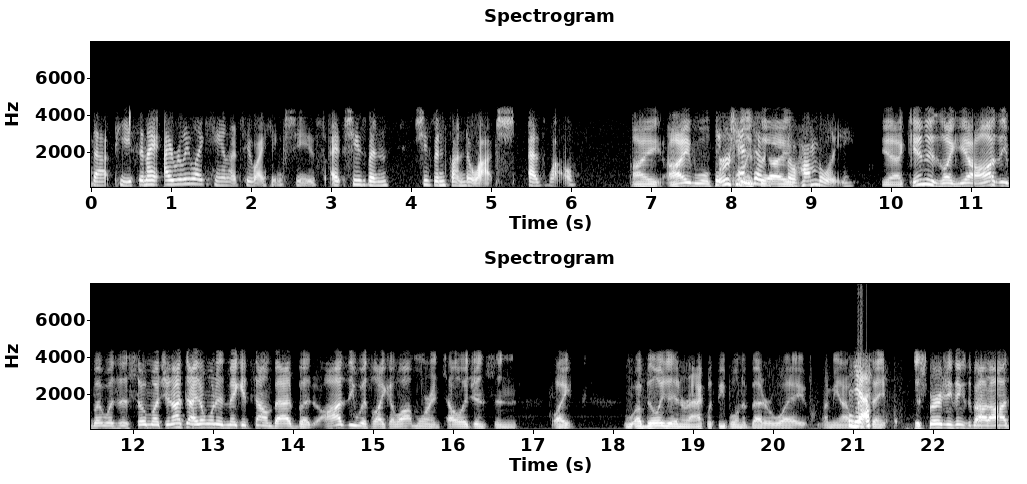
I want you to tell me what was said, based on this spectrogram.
that piece. And I I really like Hannah too. I think she's I, she's been she's been fun to watch as well. I I will personally Ken does say I so humbly. Yeah, Ken is like yeah Ozzy, but with this so much, and I, I don't want to make it sound bad, but Ozzy with like a lot more intelligence and like w- ability to interact with people in a better way. I mean, I wouldn't Yeah. say disparaging things about Ozzy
